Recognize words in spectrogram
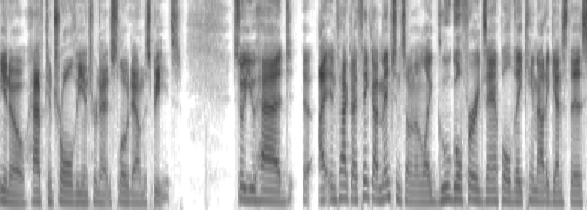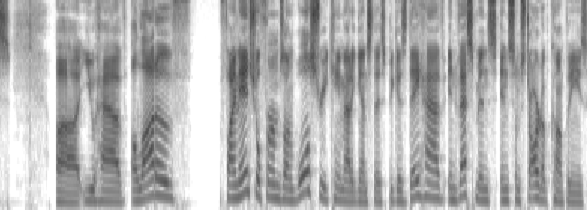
you know, have control of the internet and slow down the speeds. So you had, uh, I, in fact, I think I mentioned some of them, like Google, for example, they came out against this. Uh, you have a lot of financial firms on Wall Street came out against this because they have investments in some startup companies.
